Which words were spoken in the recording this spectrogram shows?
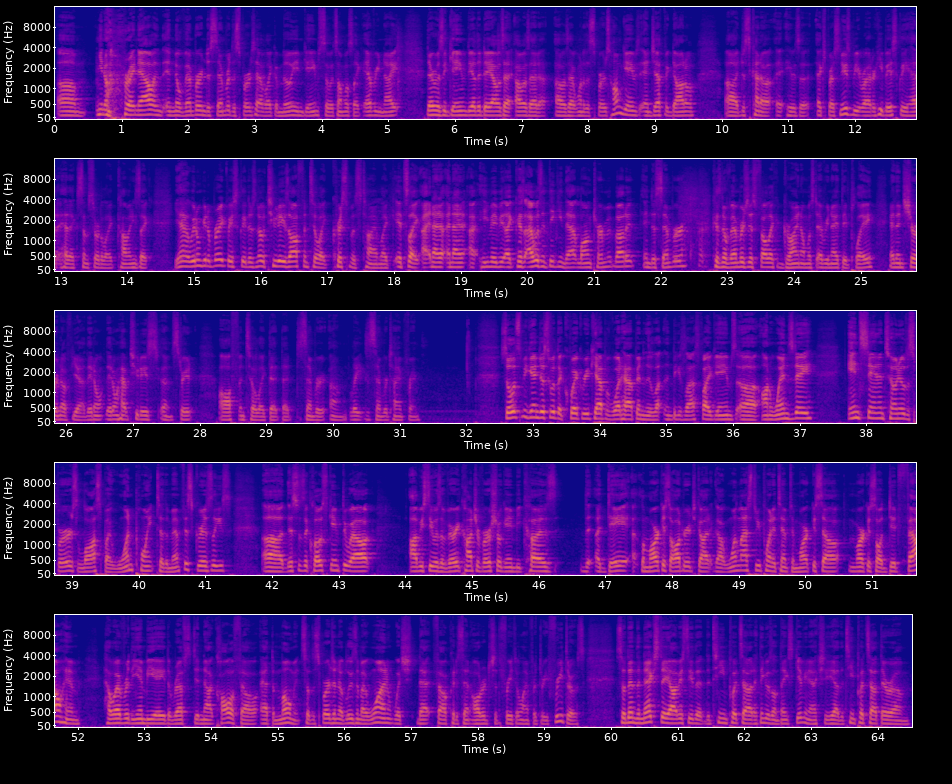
Um, you know, right now in, in November and December, the Spurs have like a million games, so it's almost like every night. There was a game the other day. I was at I was at a, I was at one of the Spurs home games, and Jeff McDonald, uh, just kind of he was an Express News beat writer. He basically had had like some sort of like comment. He's like, "Yeah, we don't get a break. Basically, there's no two days off until like Christmas time. Like it's like and I and I, I he made me like because I wasn't thinking that long term about it in December because November's just felt like a grind almost every night they play. And then sure enough, yeah, they don't they don't have two days um, straight off until like that that December um, late December time frame. So let's begin just with a quick recap of what happened in, the, in these last five games. Uh, on Wednesday in San Antonio, the Spurs lost by one point to the Memphis Grizzlies. Uh, this was a close game throughout. Obviously, it was a very controversial game because the, a day Lamarcus Aldridge got got one last three point attempt, and Marc Gasol, Marc Gasol did foul him. However, the NBA, the refs did not call a foul at the moment. So the Spurs ended up losing by one, which that foul could have sent Aldridge to the free throw line for three free throws. So then the next day, obviously, the, the team puts out, I think it was on Thanksgiving actually, yeah, the team puts out their, um,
